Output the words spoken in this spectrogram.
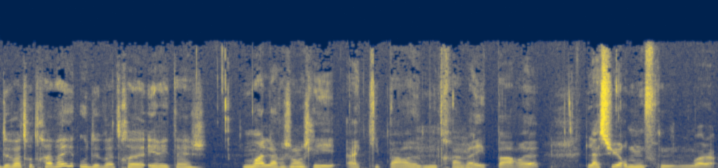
de votre travail ou de votre euh, héritage? Moi, l'argent, je l'ai acquis par euh, mon travail, par euh, la sueur de mon front, voilà.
